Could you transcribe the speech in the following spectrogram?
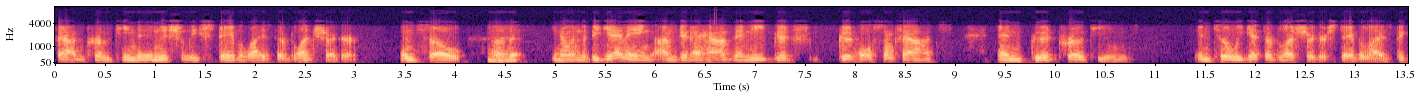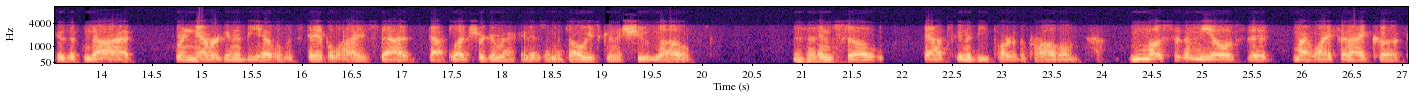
fat and protein to initially stabilize their blood sugar. And so, uh, mm-hmm. uh, the, you know, in the beginning, I'm going to have them eat good good wholesome fats and good proteins until we get their blood sugar stabilized because if not, we're never going to be able to stabilize that, that blood sugar mechanism. It's always going to shoot low. Mm-hmm. And so that's going to be part of the problem. Most of the meals that my wife and I cook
